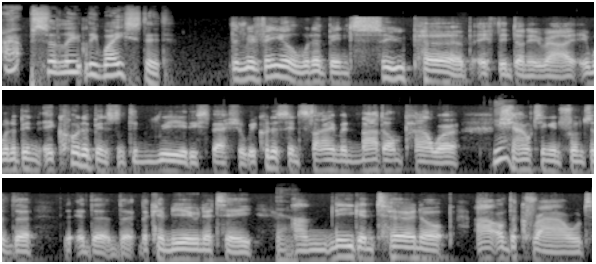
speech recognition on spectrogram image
Absolutely wasted. The reveal would have been superb if they'd done it right. It would have been. It could have been something really special. We could have seen Simon mad on power, Yeah. shouting in front of the the the, the community, Yeah. and Negan turn up out of the crowd,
